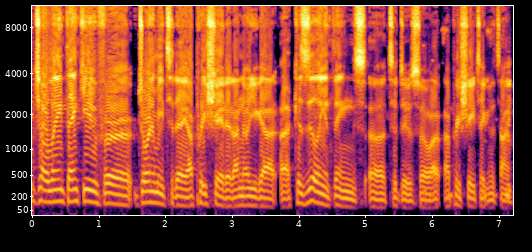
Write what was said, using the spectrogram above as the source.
Hi, Joleen. Thank you for joining me today. I appreciate it. I know you got a gazillion things uh, to do, so I, I appreciate taking the time.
